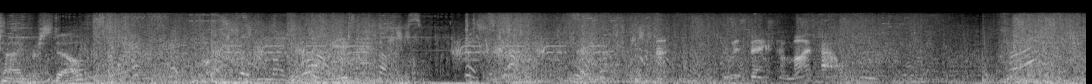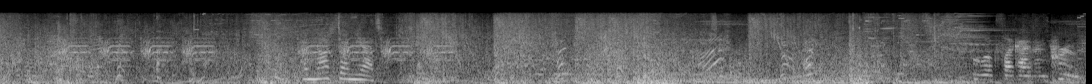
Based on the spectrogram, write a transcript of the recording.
Time for stealth. It was thanks to my power. I'm not done yet. Like I've improved.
